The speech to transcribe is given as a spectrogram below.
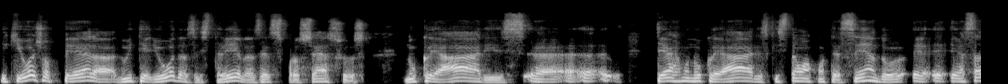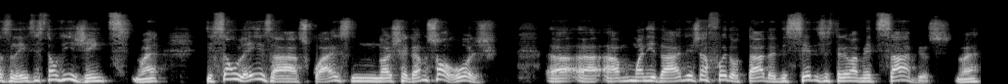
e que hoje opera no interior das estrelas, esses processos nucleares, eh, eh, termonucleares que estão acontecendo, eh, essas leis estão vigentes, não é? E são leis às quais nós chegamos só hoje a, a, humanidade já foi dotada de seres extremamente sábios, não é?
